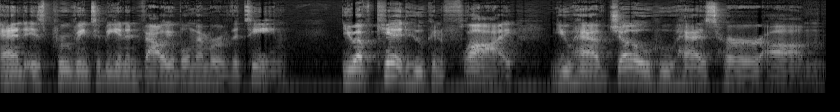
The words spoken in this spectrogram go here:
and is proving to be an invaluable member of the team. You have Kid who can fly. You have Jo who has her um,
